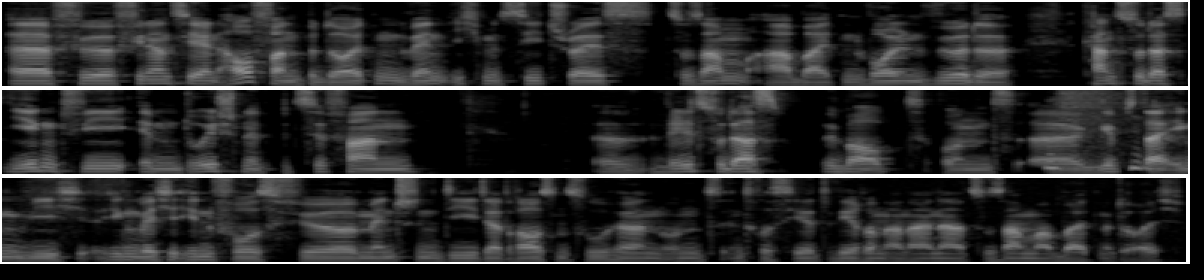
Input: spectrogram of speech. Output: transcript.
äh, für finanziellen Aufwand bedeuten, wenn ich mit C-Trace zusammenarbeiten wollen würde? Kannst du das irgendwie im Durchschnitt beziffern? Äh, willst du das überhaupt? Und äh, gibt es da irgendwie irgendwelche Infos für Menschen, die da draußen zuhören und interessiert wären an einer Zusammenarbeit mit euch?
